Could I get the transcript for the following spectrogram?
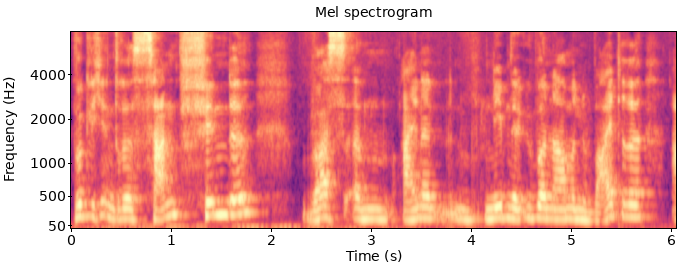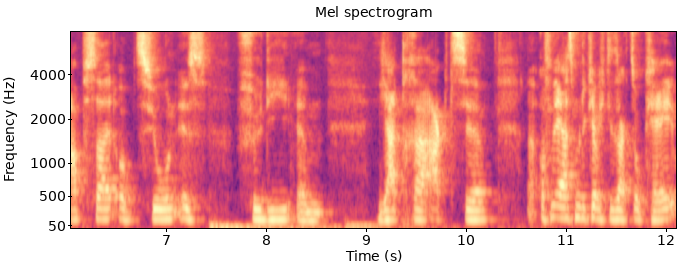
wirklich interessant finde, was ähm, eine neben der Übernahme eine weitere Upside-Option ist für die ähm, Yatra-Aktie. Auf den ersten Blick habe ich gesagt, okay,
